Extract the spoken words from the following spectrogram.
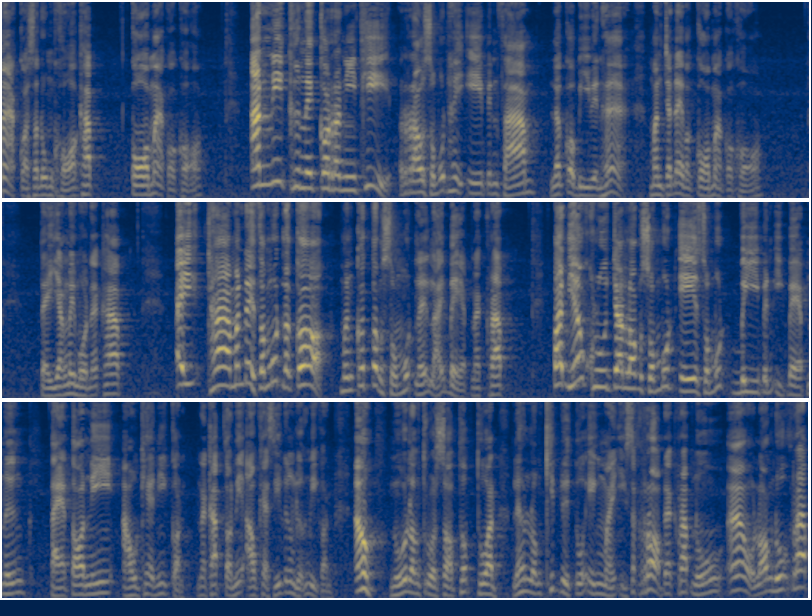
มากกว่าสะดมขอครับ กอมากกว่าขอ อันนี้คือในกรณีที่เราสมมติให้ A เป็น 3 แล้วก็ B เป็น 5 มันจะได้ว่ากอมากกว่าขอ แต่ยังไม่หมดนะครับ ไอ้ถ้ามันได้สมมติแล้วก็มันก็ต้องสมมติหลาย ๆ แบบนะครับ ประเดี๋ยวครูจะลองสมมุติ A สมมุติ B เป็นอีกแบบหนึ่งแต่ตอนนี้เอาแค่นี้ก่อนนะครับ ตอนนี้เอาแค่สีเหลืองๆนี่ก่อน เอ้าหนูลองตรวจสอบทบทวน แล้วลองคิดด้วยตัวเองใหม่อีกสักรอบนะครับหนู เอ้าลองดูครับ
